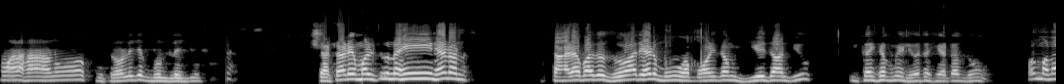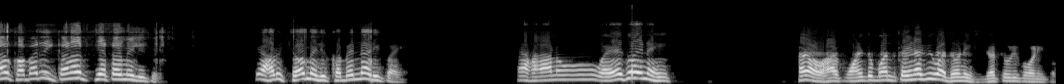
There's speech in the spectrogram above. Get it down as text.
મારા હાનો કૂતરો લઈ જાય ભૂંડ લઈ ગયું ચટાડે મળતું નહીં હેડો ને. તારા બાજુ જોવા દે હું પાણી તમે જીએ જાણ થયું. ઈ કઈ શક મેં લ્યો તો શેટર જોઉં. પણ મને ખબર નહીં ઘણા જ શેટર મેં લીધું. કે હારું છ મેલ્યું, ખબર ના રહી પાય આ હાનું વયસ હોય નહીં. હા, હાર, પાણી તો બંધ કરી નાખ્યું, વાંધો નહીં જતુરી પાણી તો.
